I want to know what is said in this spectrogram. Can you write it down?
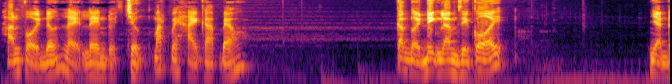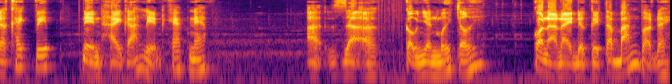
Hắn vội đỡ lệ lên rồi trừng mắt với hai gà béo. Các người định làm gì cô ấy? Nhận ra khách VIP Nên hai gã liền khép nép. À dạ cậu nhân mới tới. Con ả này được người ta bán vào đây.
